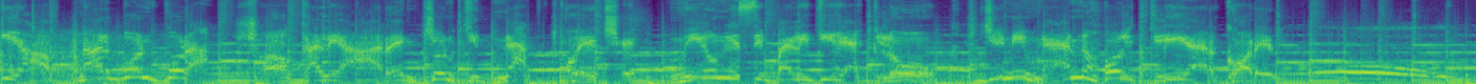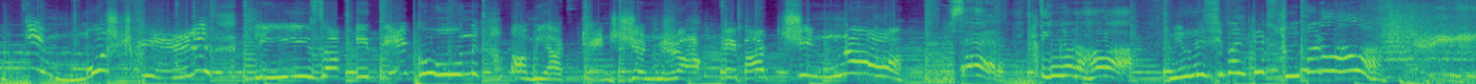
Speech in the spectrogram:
কি আপনার বোন পোড়া? সকালে আরেকজন কিডন্যাপ হয়েছে মিউনিসিপ্যালিটির এক লোক যিনি ম্যানহোল ক্লিয়ার করেন। কি মুশকিল? প্লিজ আপনি দেখুন আমি আর টেনশন রাখতে পারছি না। স্যার তিনজন হওয়া। মিউনিসিপ্যালিটির সুইপারও হওয়া? আরে,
